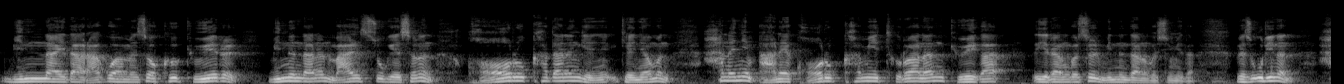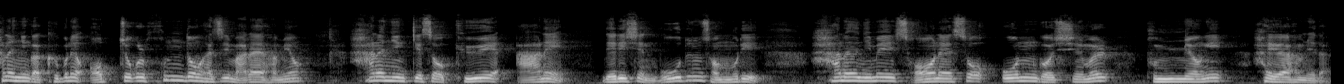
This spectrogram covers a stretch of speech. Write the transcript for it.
믿나이다라고 하면서 그 교회를 믿는다는 말 속에서는 거룩하다는 개념은 하느님 안에 거룩함이 드러나는 교회가 이라는 것을 믿는다는 것입니다. 그래서 우리는 하느님과 그분의 업적을 혼동하지 말아야 하며 하느님께서 교회 안에 내리신 모든 선물이 하느님의 선에서 온 것임을 분명히 하여야 합니다.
